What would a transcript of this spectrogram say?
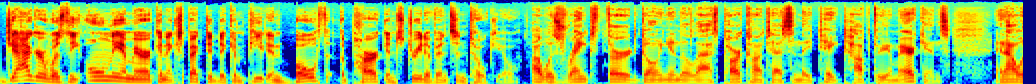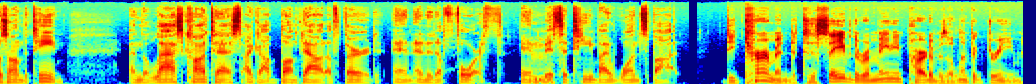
Jagger was the only American expected to compete in both the park and street events in Tokyo. I was ranked third going into the last park contest, and they take top three Americans, and I was on the team. And the last contest, I got bumped out of third and ended up fourth and mm. missed a team by one spot. Determined to save the remaining part of his Olympic dream,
